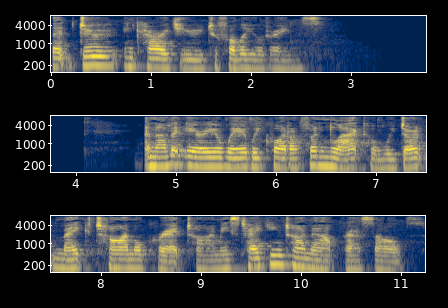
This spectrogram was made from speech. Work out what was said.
that do encourage you to follow your dreams. Another area where we quite often lack or we don't make time or create time is taking time out for ourselves.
